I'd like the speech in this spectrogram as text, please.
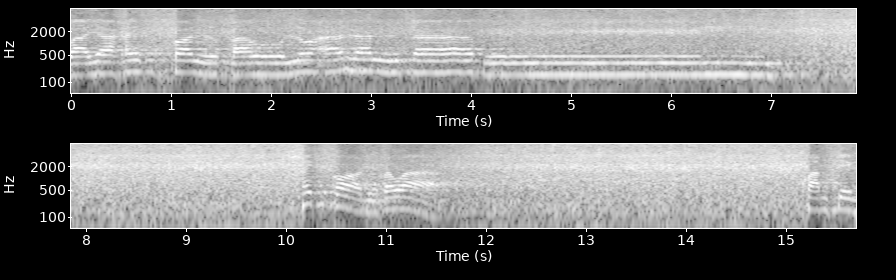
ว่ายาฮิฟัลกาลุอัลลกาฟินฮิกก็เนี่ยแปลว่า ความจริง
